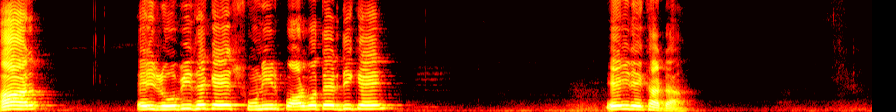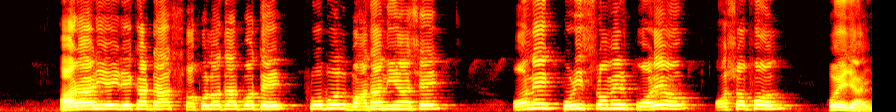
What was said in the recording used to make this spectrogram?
আর এই রবি থেকে শনির পর্বতের দিকে এই রেখাটা, আড়াআড়ি এই রেখাটা সফলতার পথে প্রবল বাধা নিয়ে আসে। অনেক পরিশ্রমের পরেও অসফল হয়ে যায়।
